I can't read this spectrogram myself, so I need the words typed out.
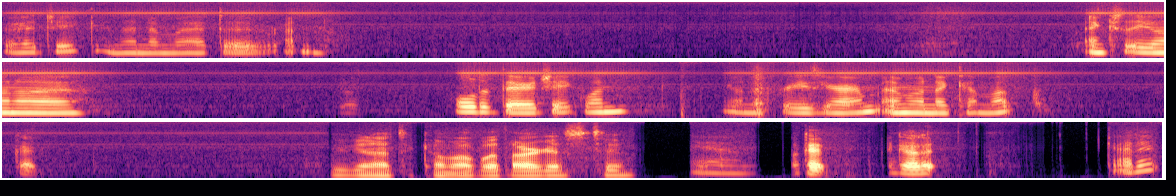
Go ahead, Jake, and then I'm gonna have to run. Actually, you wanna hold it there, Jake, one? You wanna freeze your arm? I'm gonna come up. Good. You're gonna have to come up with Argus too. Yeah, Okay, I got it. got it?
